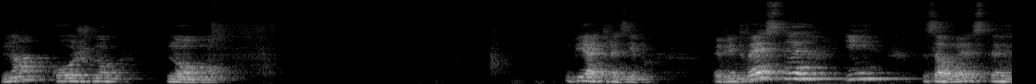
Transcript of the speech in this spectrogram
на кожну ногу. 5 разів відвести і завести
